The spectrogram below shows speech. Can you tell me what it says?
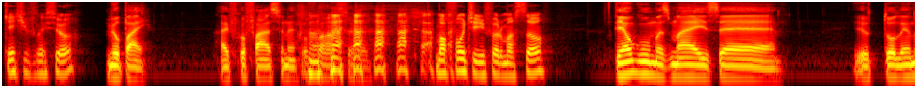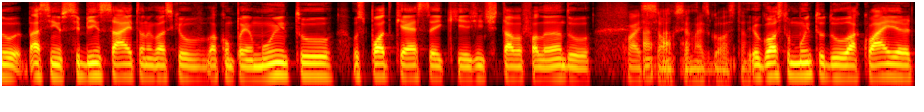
Quem te influenciou? Meu pai. Aí ficou fácil, né? Ficou fácil, né? Uma fonte de informação? Tem algumas, mas é, eu tô lendo, assim, o CB Insight é um negócio que eu acompanho muito, os podcasts aí que a gente tava falando, Quais são que você mais gosta? eu gosto muito do Acquired,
